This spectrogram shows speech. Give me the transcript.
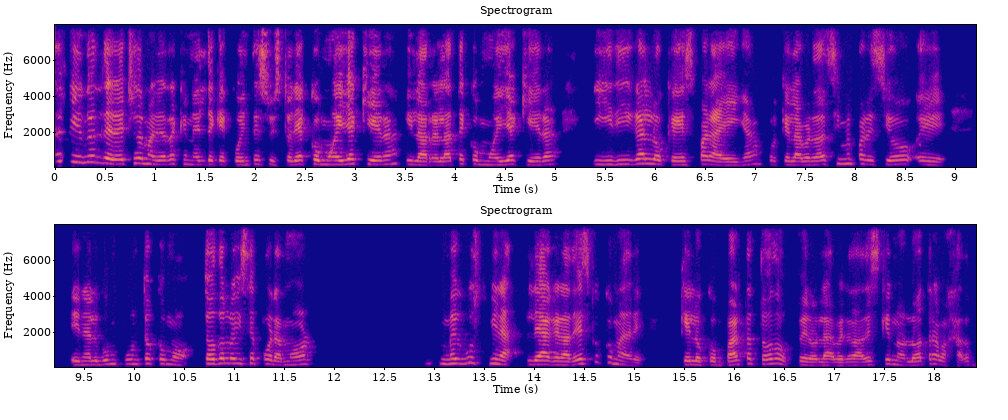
defiendo el derecho de María Raquel de que cuente su historia como ella quiera y la relate como ella quiera y diga lo que es para ella, porque la verdad sí me pareció eh, en algún punto como todo lo hice por amor. Me gusta, mira, le agradezco, comadre, que lo comparta todo, pero la verdad es que no lo ha trabajado.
